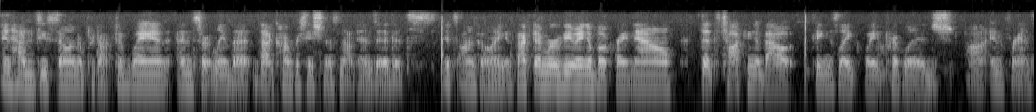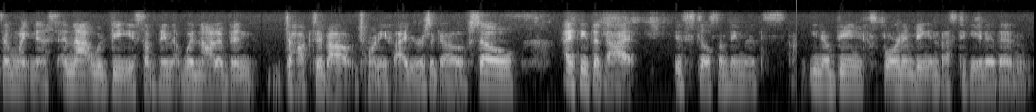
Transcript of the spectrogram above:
and how to do so in a productive way. And, and certainly that that conversation has not ended. It's it's ongoing. In fact, I'm reviewing a book right now that's talking about things like white privilege uh, in France and whiteness, and that would be something that would not have been talked about 25 years ago. So I think that that is still something that's you know being explored and being investigated and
